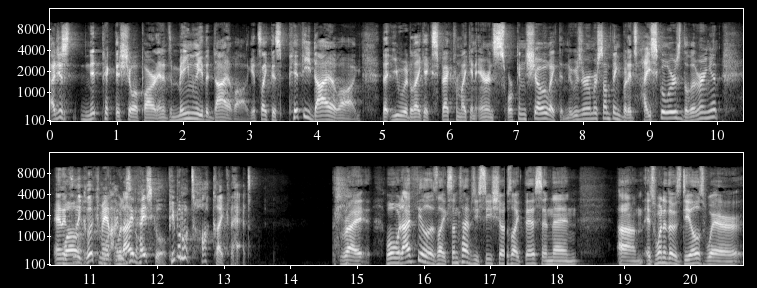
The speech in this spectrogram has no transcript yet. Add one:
I just nitpick this show apart and it's mainly the dialogue. It's like this pithy dialogue that you would like expect from like an Aaron Sorkin show, like the newsroom or something, but it's high schoolers delivering it. And it's Well, like, look, man, I was I- in high school. People don't talk like that. Right. Well, what I feel is like sometimes you see shows like this, and then um, it's one of those deals where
